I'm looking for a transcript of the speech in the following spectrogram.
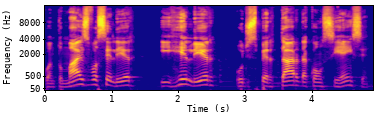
quanto mais você ler e reler o despertar da consciência,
